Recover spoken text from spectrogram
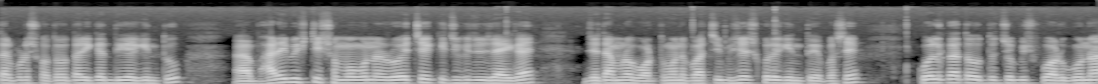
তারপরে সতেরো তারিখের দিকে কিন্তু ভারী বৃষ্টির সম্ভাবনা রয়েছে কিছু কিছু জায়গায়, যেটা আমরা বর্তমানে পাচ্ছি। বিশেষ করে কিন্তু এপাশে কলকাতা, উত্তর চব্বিশ পরগনা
